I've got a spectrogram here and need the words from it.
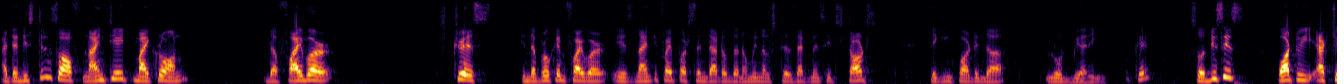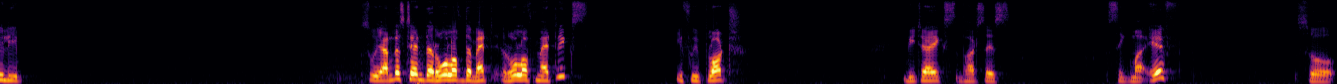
at a distance of 98 micron the fiber stress in the broken fiber is 95 percent that of the nominal stress that means it starts taking part in the load bearing. Okay. So, this is what we actually So, we understand the role of the mat role of matrix if we plot beta x versus sigma f. So,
